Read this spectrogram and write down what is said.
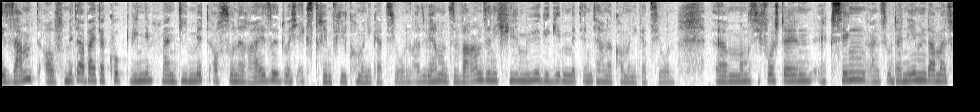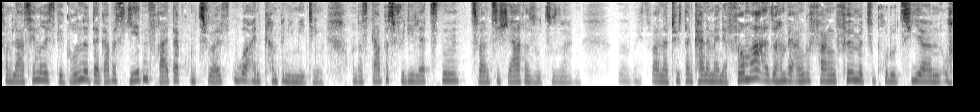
gesamt auf Mitarbeiter guckt, wie nimmt man die mit auf so eine Reise durch extrem viel Kommunikation. Also wir haben uns wahnsinnig viel Mühe gegeben mit interner Kommunikation. Ähm, man muss sich vorstellen, Xing als Unternehmen damals von Lars Hinrichs gegründet, da gab es jeden Freitag um 12 Uhr ein Company Meeting. Und das gab es für die letzten 20 Jahre sozusagen. Es war natürlich dann keiner mehr in der Firma, also haben wir angefangen, Filme zu produzieren und,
